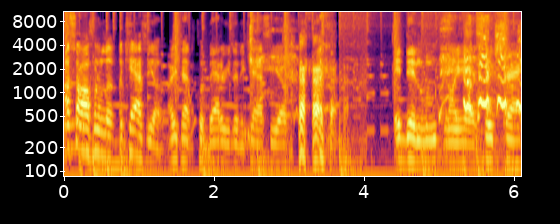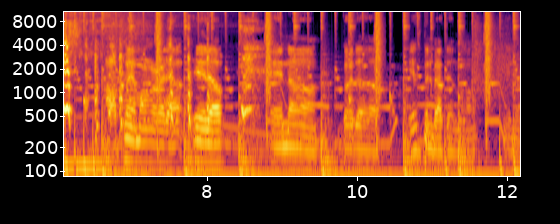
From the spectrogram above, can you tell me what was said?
I saw off on a little Casio. I used to have to put batteries in the Casio. It didn't loop. It only had six tracks. I'll play my heart out, you know. And um, but uh, it's been about that long, you know.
